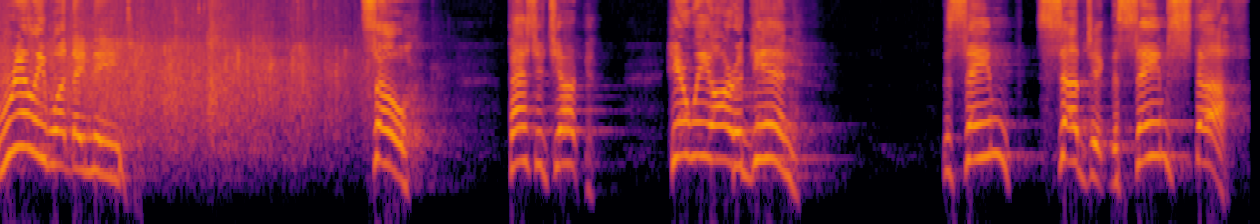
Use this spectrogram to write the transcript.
really what they need. So, Pastor Chuck, here we are again. The same subject, the same stuff.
